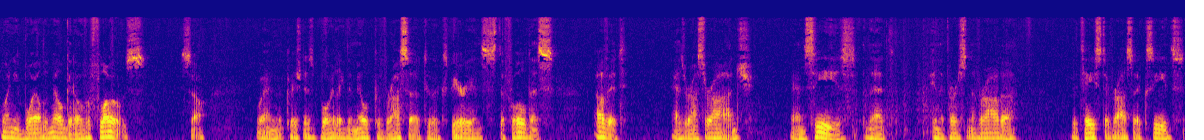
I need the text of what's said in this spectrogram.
when you boil the milk, it overflows. So when Krishna is boiling the milk of rasa to experience the fullness of it as Rasaraj and sees that in the person of Radha, the taste of rasa exceeds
